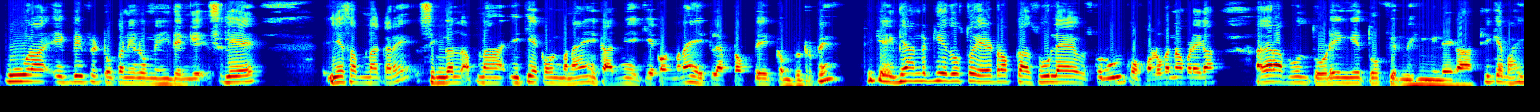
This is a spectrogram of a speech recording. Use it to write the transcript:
पूरा एक भी फिर टोकन ये लोग नहीं देंगे। इसलिए ये सब ना करें। सिंगल अपना एक ही अकाउंट बनाए, एक आदमी एक ही अकाउंट बनाए, एक लैपटॉप पे, एक कंप्यूटर पे। ठीक है? ध्यान रखिए दोस्तों एयर ड्रॉप का असूल है, उसको रूल को फॉलो करना पड़ेगा। अगर आप रूल तोड़ेंगे तो फिर नहीं मिलेगा। ठीक है भाई?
